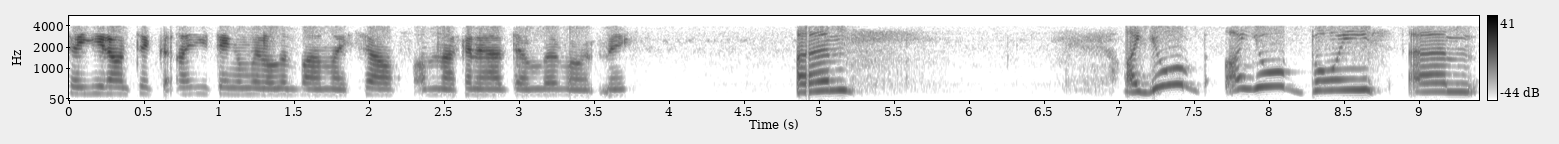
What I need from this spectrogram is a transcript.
So you don't think uh, you think I'm going to live by myself? I'm not going to have them living with me. um. Are your are your boys um?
